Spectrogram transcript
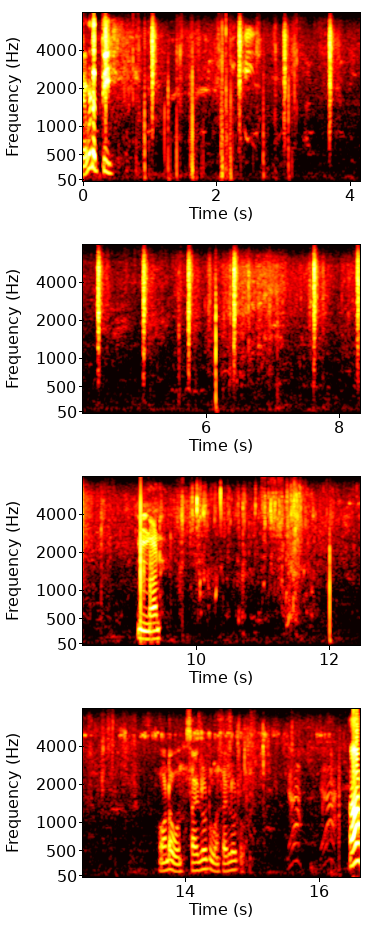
എവിടെ എത്തി എന്താണ് പോണ്ട പോകുന്നു സൈഡിലോട്ട് പോകും സൈഡിലോട്ട് പോകും ആ?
